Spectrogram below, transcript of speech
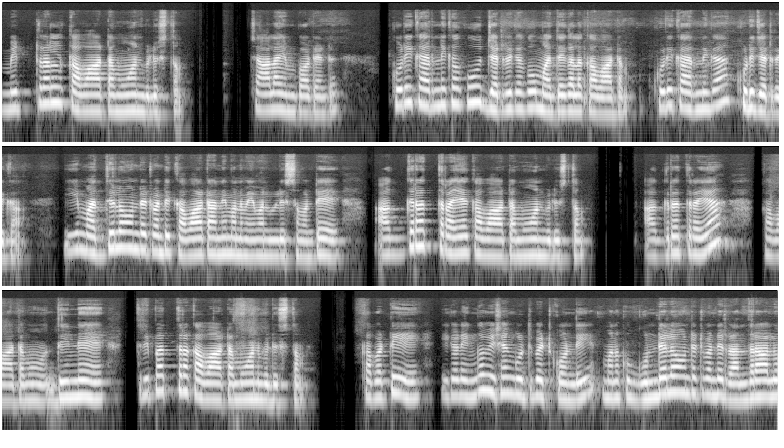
మిట్రల్ కవాటము అని పిలుస్తాం. చాలా ఇంపార్టెంట్. కుడి కర్ణికకు జఠరికకు మధ్య గల కవాటం. కుడి కర్ణిక కుడి జఠరిక. ఈ మధ్యలో ఉండేటువంటి కవాటాన్ని మనం ఏమని పిలుస్తామంటే అగ్రత్రయ కవాటము అని పిలుస్తాం. అగ్రత్రయ కవాటము. దీన్నే త్రిపత్ర కవాటము అని పిలుస్తాం. కాబట్టి ఇక్కడ ఇంకో విషయం గుర్తుపెట్టుకోండి. మనకు గుండెలో ఉండేటువంటి రంధ్రాలు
